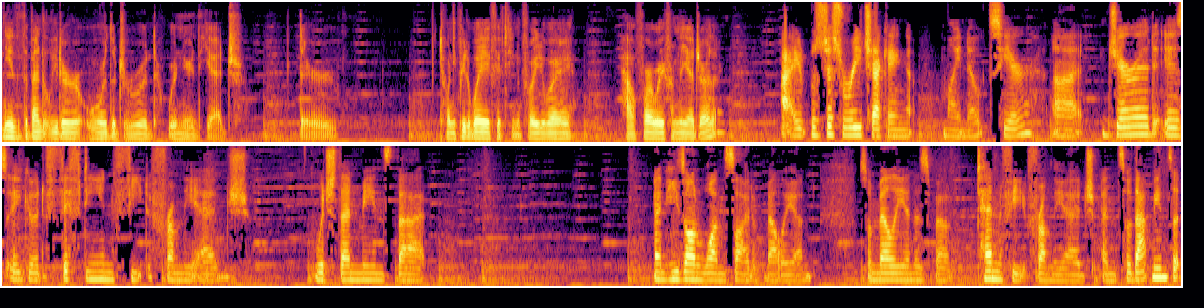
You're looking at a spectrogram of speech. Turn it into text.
neither the bandit leader or the druid were near the edge. They're 20 feet away, 15 feet away. How far away from the edge are they? I was just rechecking my notes here. Uh, Jared is a good 15 feet from the edge, which then means that. And he's on one side of Melian. So Melian is about 10 feet from the edge, and so that means that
